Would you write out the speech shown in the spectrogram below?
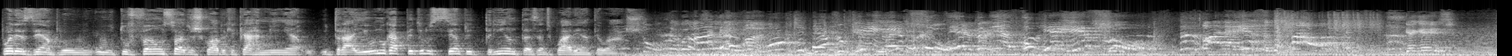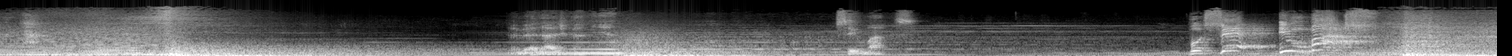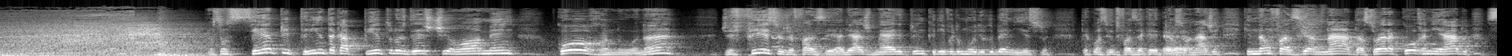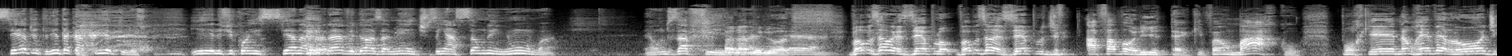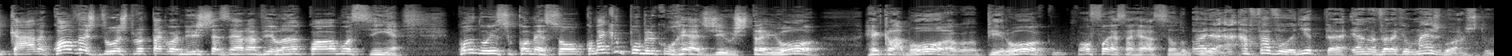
Por exemplo, o, o, Tufão só descobre que Carminha o traiu no capítulo 130, 140, eu acho. Pelo amor de Deus, o que é isso? O que é isso? Olha isso, Tufão! O que, que é isso? É verdade, Carminha. Você e o Max. Você e o Max! São 130 capítulos deste homem corno, né? Difícil de fazer. Aliás, mérito incrível do Murilo Benício ter conseguido fazer aquele personagem é. que não fazia nada, só era corneado. 130 capítulos. E ele ficou em cena maravilhosamente, sem ação nenhuma. É um desafio. Maravilhoso. Né? É. Vamos ao exemplo, vamos ao exemplo de A Favorita, que foi um marco, porque não revelou de cara qual das duas protagonistas era a vilã, qual a mocinha. Quando isso começou, como é que o público reagiu? Estranhou? Reclamou? Pirou? Qual foi essa reação do público? Olha, a, a Favorita é a novela que eu mais gosto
